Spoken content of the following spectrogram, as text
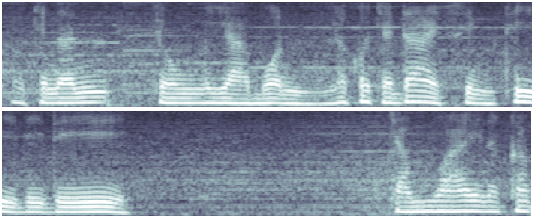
เพราะฉะนั้นจงอย่าบ่นแล้วก็จะได้สิ่งที่ดีๆจำไว้นะครับ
